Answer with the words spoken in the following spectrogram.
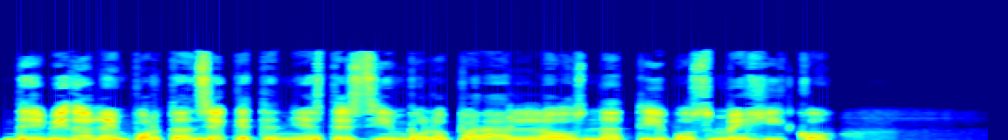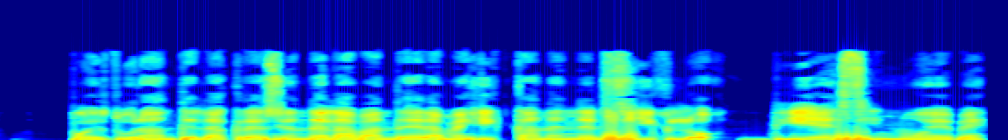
Debido a la importancia que tenía este símbolo para los nativos México, pues durante la creación de la bandera mexicana en el siglo XIX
